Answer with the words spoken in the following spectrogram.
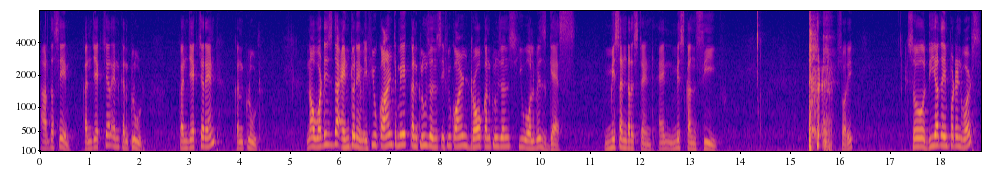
are the same conjecture and conclude. Conjecture and conclude now what is the antonym? If you can't make conclusions if you can't draw conclusions you always guess misunderstand and misconceive. Sorry. So these are the important words.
